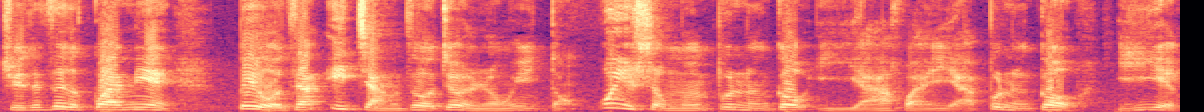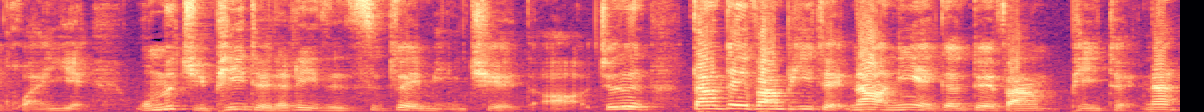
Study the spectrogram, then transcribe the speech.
觉得这个观念被我这样一讲之后就很容易懂？为什么不能够以牙还牙，不能够以眼还眼？我们举劈腿的例子是最明确的啊，就是当对方劈腿，那你也跟对方劈腿，那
